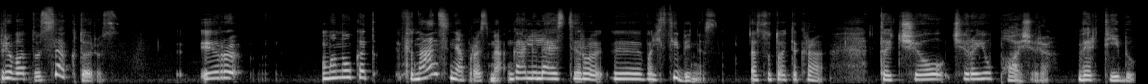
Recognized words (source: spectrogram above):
privatus sektorius. Ir manau, kad finansinė prasme gali leisti ir e, valstybinis. Esu to tikra. Tačiau čia yra jau požiūrio, vertybių,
